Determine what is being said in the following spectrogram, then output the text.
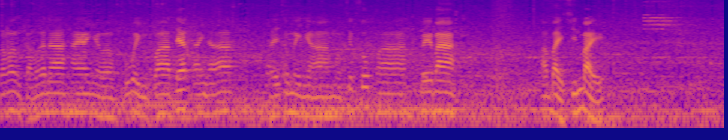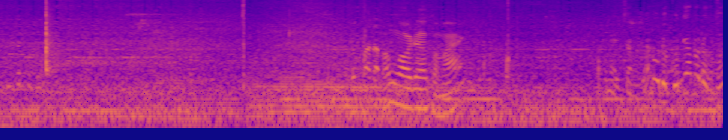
Dạ vâng, cảm ơn à, hai anh ở Phú Bình qua test. Anh đã lấy cho mình à, một chiếc xúc B3 à, 797 Không ngồi được thoải mái chẳng quá đâu được cuốn đét đâu được thôi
